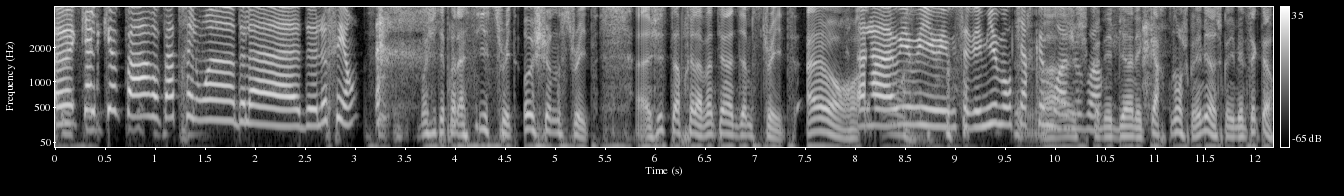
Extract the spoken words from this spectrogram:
Euh, quelque part, pas très loin de la de l'océan. Moi, j'étais près de la Sea Street, Ocean Street, euh, juste après la 21 Jump Street. Alors. Ah oui, oui, oui, vous savez mieux mentir que moi, je, je vois. connais bien les cartes. Non, je connais bien, je connais bien le secteur.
